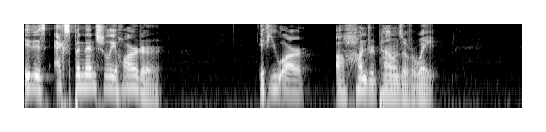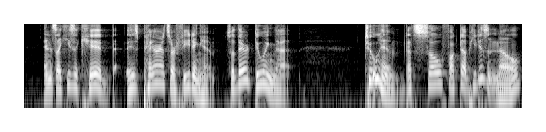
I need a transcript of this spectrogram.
it is exponentially harder if you are a hundred pounds overweight. And it's like he's a kid. His parents are feeding him. So they're doing that to him. That's so fucked up. He doesn't know.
